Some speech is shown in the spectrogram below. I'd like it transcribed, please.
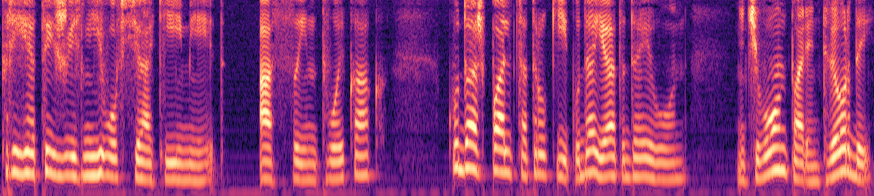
При этой жизни его всякий имеет. А сын твой как? Куда ж палец от руки, куда я, туда и он. Ничего он, парень, твердый.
